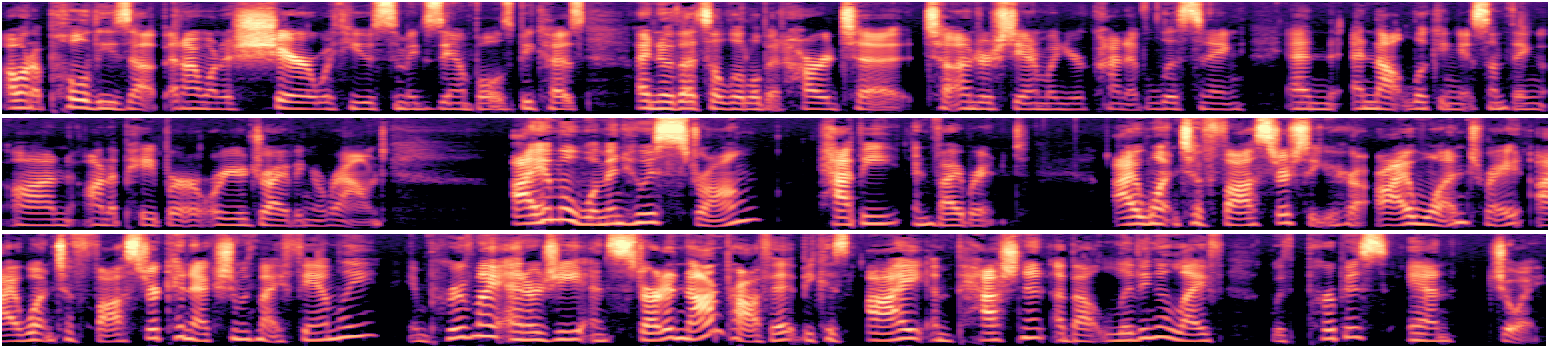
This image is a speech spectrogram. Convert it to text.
I want to pull these up and I want to share with you some examples because I know that's a little bit hard to, to understand when you're kind of listening and, and not looking at something on, on a paper or you're driving around. I am a woman who is strong, happy, and vibrant. I want to foster, so you hear I want, right? I want to foster connection with my family, improve my energy, and start a nonprofit because I am passionate about living a life with purpose and joy.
